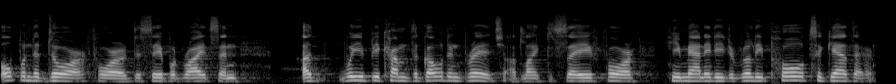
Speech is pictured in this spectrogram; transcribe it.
open the door for disabled rights. And uh, we've become the golden bridge, I'd like to say, for humanity to really pull together,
